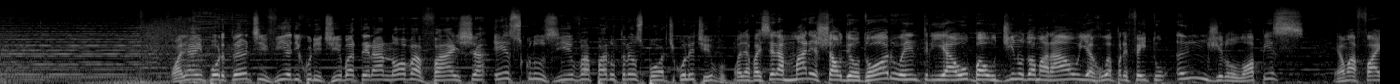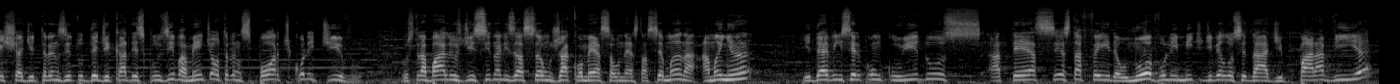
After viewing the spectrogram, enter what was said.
Olha, a importante via de Curitiba terá nova faixa exclusiva para o transporte coletivo. Olha, vai ser a Marechal Deodoro entre a Ubaldino do Amaral e a Rua Prefeito Ângelo Lopes. É uma faixa de trânsito dedicada exclusivamente ao transporte coletivo. Os trabalhos de sinalização já começam nesta semana, amanhã, e devem ser concluídos até sexta-feira. O novo limite de velocidade para a via,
